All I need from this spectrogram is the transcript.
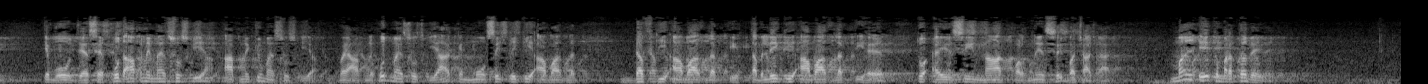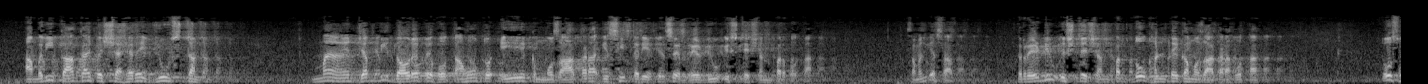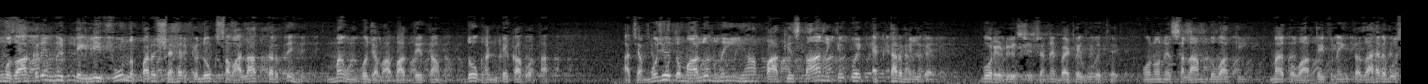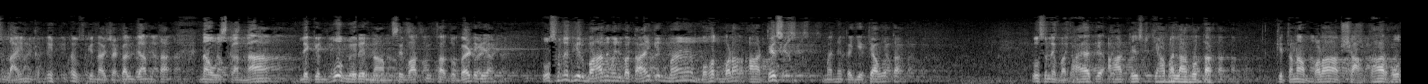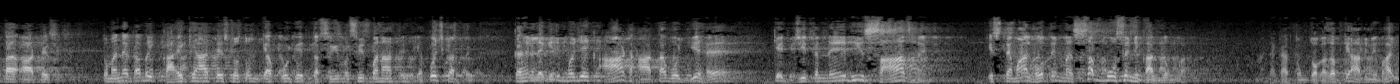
کہ وہ جیسے خود آپ نے محسوس کیا، آپ نے کیوں محسوس کیا؟ بھائی آپ نے خود محسوس کیا کہ موسیقی کی آواز لگتی ڈف کی آواز لگتی ہے تبلے کی آواز لگتی ہے، تو ایسی نعت پڑھنے سے بچا جائے۔ میں ایک مرتبہ امریکہ کا ایک شہر ہے یوسٹن۔ میں جب بھی دورے پہ ہوتا ہوں تو ایک مذاکرہ اسی طریقے سے ریڈیو اسٹیشن پر ہوتا۔ سمجھ گیا صاحب؟ ریڈیو اسٹیشن پر دو گھنٹے کا مذاکرہ ہوتا۔ تو اس مذاکرے میں ٹیلی فون پر شہر کے لوگ سوالات کرتے ہیں۔ میں ان کو جوابات دیتا ہوں۔ دو گھنٹے کا ہوتا۔ اچھا مجھے تو معلوم نہیں یہاں پاکستان کے کوئی ایکٹر مل گئے۔ وہ ریڈیو اسٹیشن میں بیٹھے ہوئے تھے۔ انہوں نے سلام دعا کی۔ میں تو واقف نہیں تھا۔ ظاہر اس لائن کا اس کی نہ شکل جانتا نہ اس کا نام، لیکن وہ میرے نام سے واقف تھا تو بیٹھ گیا۔ تو اس نے پھر بعد میں بتایا کہ میں بہت بڑا آرٹسٹ میں نے کہا، یہ کیا ہوتا؟ اس نے بتایا کہ آرٹسٹ کیا بھلا ہوتا؟ کتنا بڑا شاہکار ہوتا ہے آرٹسٹ۔ تو میں نے کہا بھائی کائے کے آرٹسٹ ہو تم کیا کوئی تصویر وصیر بناتے ہو یا کچھ کرتے ہو؟ کہنے لگے جی مجھے ایک آرٹ آتا وہ یہ ہے کہ جتنے بھی ساز ہیں، استعمال ہوتے میں سب منہ سے نکال لوں گا۔ میں نے کہا تم تو غضب کے آدمی بھائی۔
